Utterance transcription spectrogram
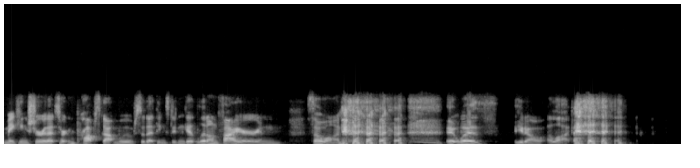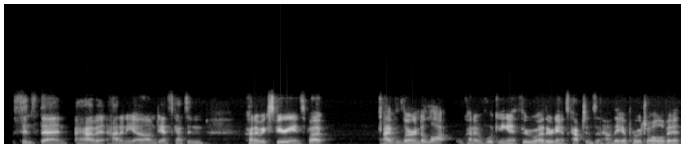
making sure that certain props got moved so that things didn't get lit on fire and so on. it was, you know, a lot. Since then, I haven't had any um, dance captain kind of experience, but I've learned a lot kind of looking at through other dance captains and how they approach all of it.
